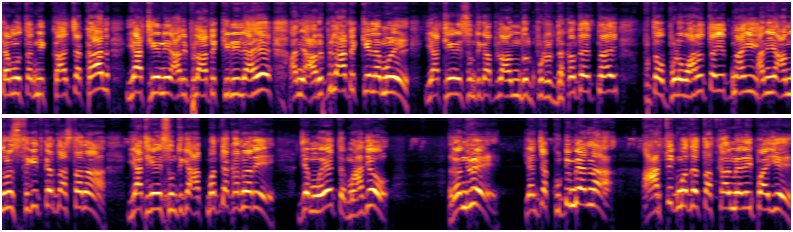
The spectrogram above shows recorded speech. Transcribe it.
त्यामुळे त्यांनी कालच्या काल या ठिकाणी आरोपीला अटक केलेली आहे आणि आरोपीला अटक केल्यामुळे या ठिकाणी समजा की आपलं आंदोलन पुढे ढकलता येत नाही पुढं पुढे वाढवता येत नाही आणि आंदोलन स्थगित करत असताना या ठिकाणी समजा की आत्महत्या करणारे जे मयत महादेव रणवे यांच्या कुटुंबियांना आर्थिक मदत तत्काळ मिळाली पाहिजे.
